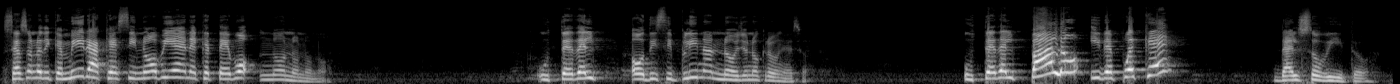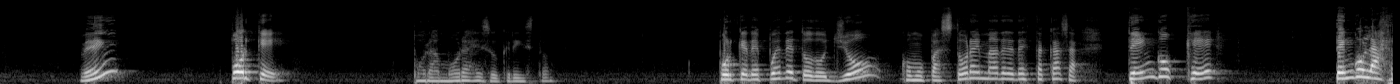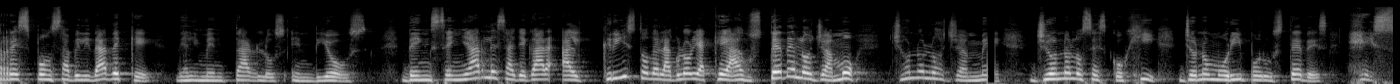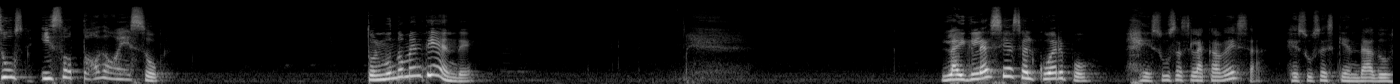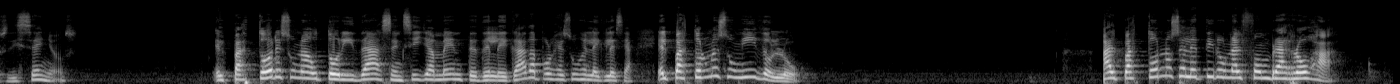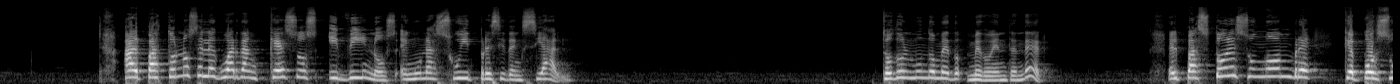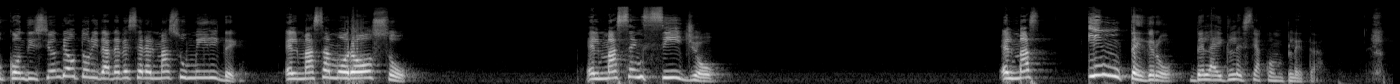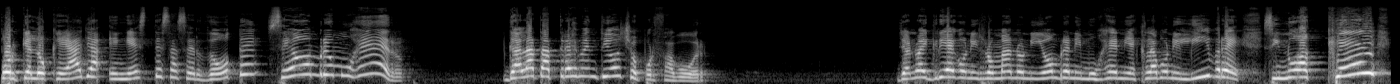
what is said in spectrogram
Se hace uno de que mira que si no viene, que te voy. No, no, no, no. Usted el, o disciplina, no, yo no creo en eso. Usted da el palo y después ¿qué? Da el sobito. ¿Ven? ¿Por qué? Por amor a Jesucristo. Porque después de todo, yo como pastora y madre de esta casa, tengo que, tengo la responsabilidad de qué? De alimentarlos en Dios, de enseñarles a llegar al Cristo de la gloria que a ustedes los llamó. Yo no los llamé, yo no los escogí, yo no morí por ustedes. Jesús hizo todo eso. ¿Todo el mundo me entiende? La iglesia es el cuerpo, Jesús es la cabeza, Jesús es quien da dos diseños. El pastor es una autoridad sencillamente delegada por Jesús en la iglesia. El pastor no es un ídolo. Al pastor no se le tira una alfombra roja. Al pastor no se le guardan quesos y vinos en una suite presidencial. Todo el mundo me, doy a entender. El pastor es un hombre que por su condición de autoridad debe ser el más humilde, el más amoroso, el más sencillo, el más íntegro de la iglesia completa. Porque lo que haya en este sacerdote, sea hombre o mujer. Gálatas 3:28, por favor. Ya no hay griego, ni romano, ni hombre, ni mujer, ni esclavo, ni libre, sino aquel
